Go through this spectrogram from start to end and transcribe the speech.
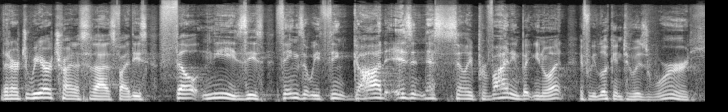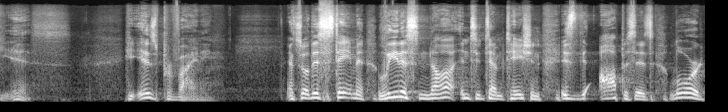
that are, we are trying to satisfy, these felt needs, these things that we think God isn't necessarily providing. But you know what? If we look into His Word, He is. He is providing. And so, this statement, lead us not into temptation, is the opposite. It's, Lord,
